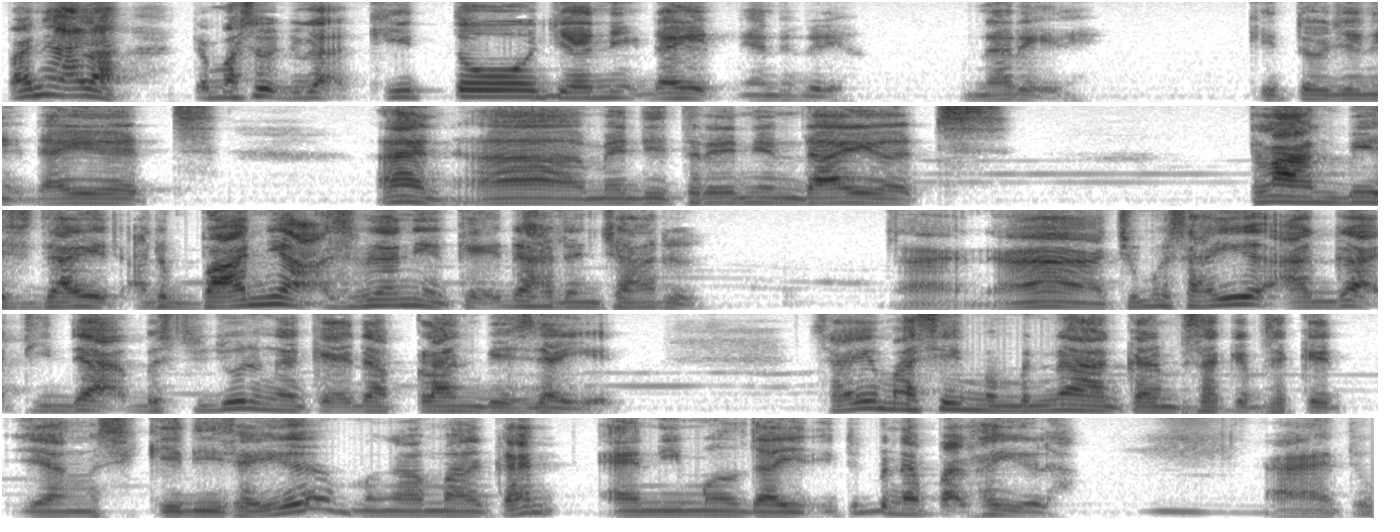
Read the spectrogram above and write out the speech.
Banyaklah. Termasuk juga ketogenic diet yang ada dia. Menarik ni. Ketogenic diet. Kan? Ha, Mediterranean diet. Plant-based diet. Ada banyak sebenarnya kaedah dan cara. Ha, ha, cuma saya agak tidak bersetuju dengan kaedah plant-based diet saya masih membenarkan pesakit-pesakit yang CKD saya mengamalkan animal diet. Itu pendapat saya lah. Hmm. Ha, itu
